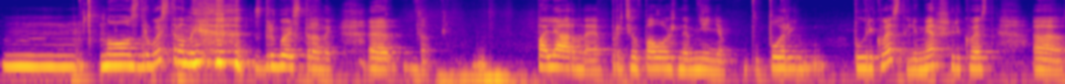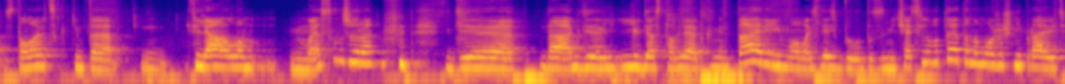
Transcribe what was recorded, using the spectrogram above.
Но с другой стороны, с другой стороны, э, да, полярное, противоположное мнение pull request или merge request э, становится каким-то филиалом мессенджера, где, да, где люди оставляют комментарии, мол, а здесь было бы замечательно вот это, но можешь не править,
